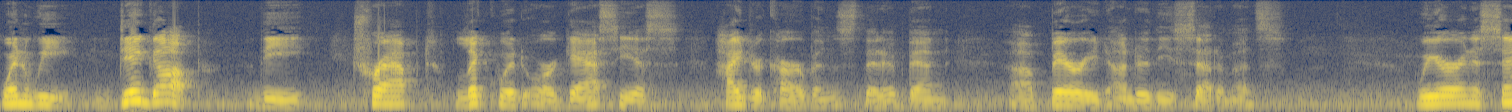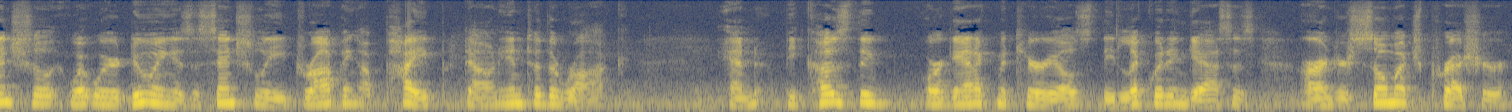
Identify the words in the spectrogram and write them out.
When we dig up the trapped liquid or gaseous hydrocarbons that have been uh, buried under these sediments, we are in essential, what we're doing is essentially dropping a pipe down into the rock and because the organic materials, the liquid and gases, are under so much pressure,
